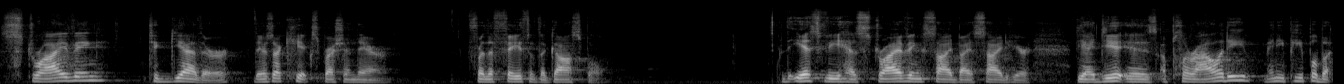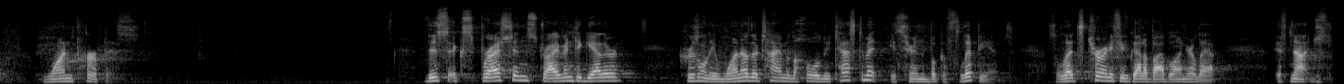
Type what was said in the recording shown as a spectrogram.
striving together. There's our key expression there for the faith of the gospel. The ESV has striving side by side here. The idea is a plurality, many people, but one purpose. This expression, striving together, occurs only one other time in the whole New Testament. It's here in the book of Philippians. So let's turn, if you've got a Bible on your lap. If not, just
